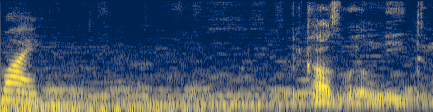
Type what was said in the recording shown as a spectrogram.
Why? Because we'll need them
